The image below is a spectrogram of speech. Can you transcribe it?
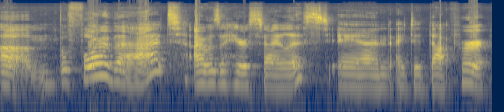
Um, before that, I was a hairstylist, and I did that for.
